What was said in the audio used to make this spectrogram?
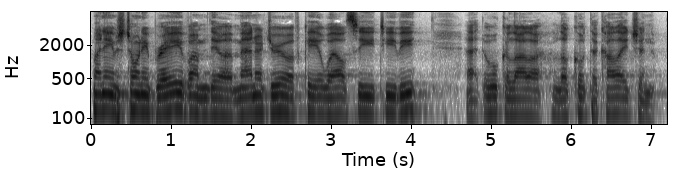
My name is Tony Brave. I'm the manager of KOLC TV at Oglala Lakota College, and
